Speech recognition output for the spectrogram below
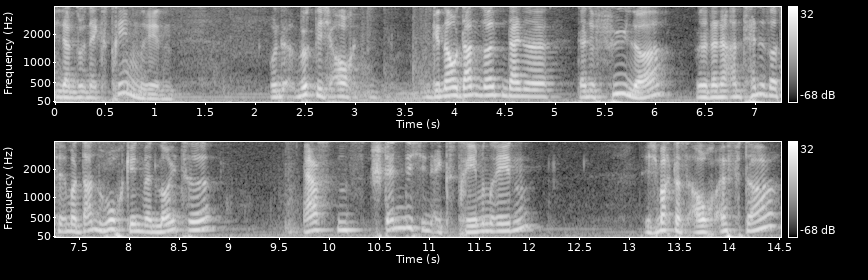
die dann so in Extremen reden. Und wirklich auch, genau dann sollten deine, deine Fühler oder deine Antenne sollte immer dann hochgehen, wenn Leute erstens ständig in Extremen reden. Ich mache das auch öfter,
